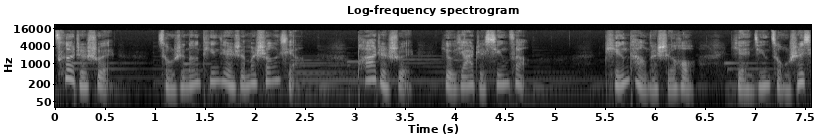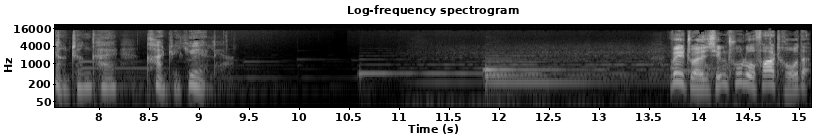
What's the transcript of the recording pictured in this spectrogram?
侧着睡，总是能听见什么声响；趴着睡又压着心脏；平躺的时候，眼睛总是想睁开看着月亮。为转型出路发愁的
